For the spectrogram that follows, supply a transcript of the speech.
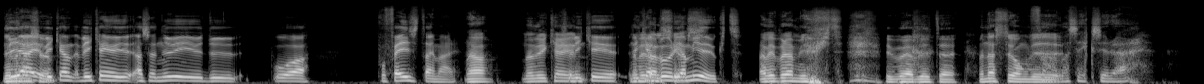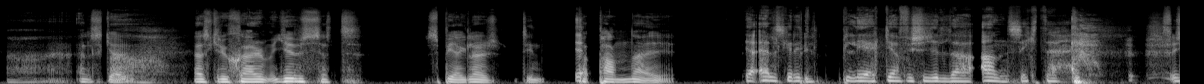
vi, är, alltså- vi, kan, vi kan ju, alltså nu är ju du på, på Facetime här. Ja, men vi kan ju... Så vi kan ju vi vi kan börja ses. mjukt. Ja, vi börjar mjukt. Vi börjar bli lite... Men nästa gång vi... Fan vad sexig du är. älskar, Ah. älskar hur skärmljuset speglar din Ja. pa- panna i... Jag älskar ditt bleka förkylda ansikte.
